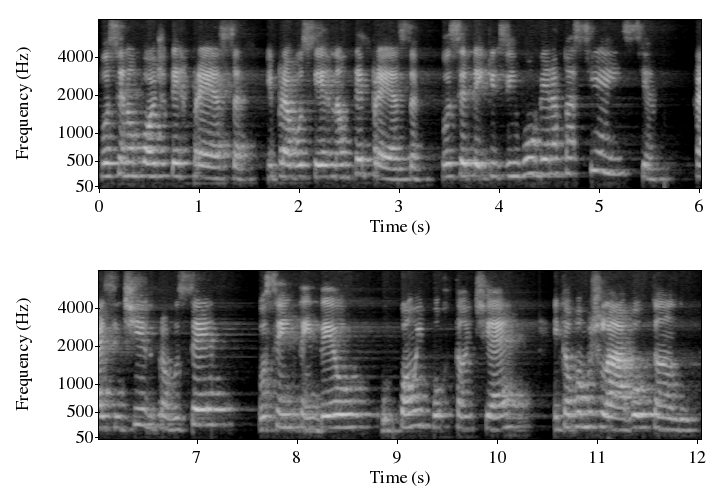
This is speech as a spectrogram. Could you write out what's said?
você não pode ter pressa. E para você não ter pressa, você tem que desenvolver a paciência. Faz sentido para você? Você entendeu o quão importante é? Então vamos lá, voltando.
